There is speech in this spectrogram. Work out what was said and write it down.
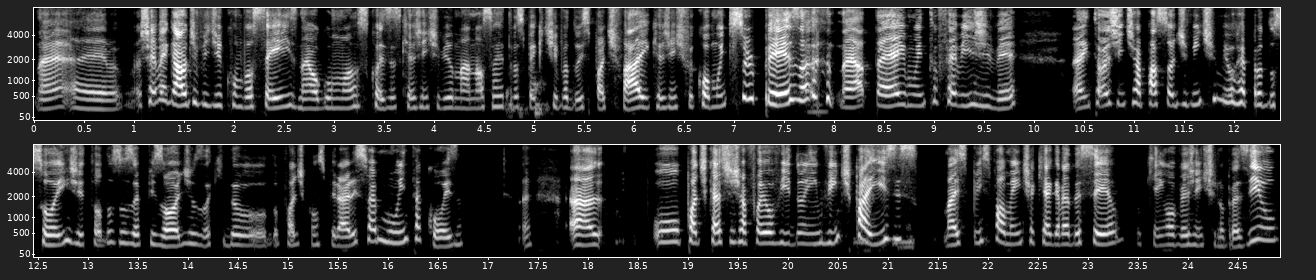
Né? É, achei legal dividir com vocês né, algumas coisas que a gente viu na nossa retrospectiva do Spotify, que a gente ficou muito surpresa, né, até e muito feliz de ver. É, então a gente já passou de 20 mil reproduções de todos os episódios aqui do, do Pode Conspirar, isso é muita coisa. Né? Ah, o podcast já foi ouvido em 20 países, mas principalmente aqui agradecer quem ouve a gente no Brasil,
